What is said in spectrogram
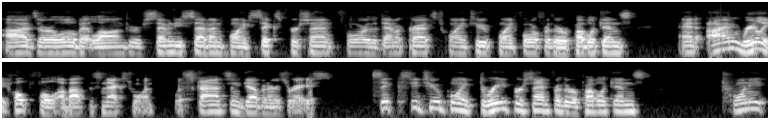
odds are a little bit longer 77.6% for the Democrats, 22.4 for the Republicans. And I'm really hopeful about this next one Wisconsin governor's race. 62.3% for the Republicans, 20,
